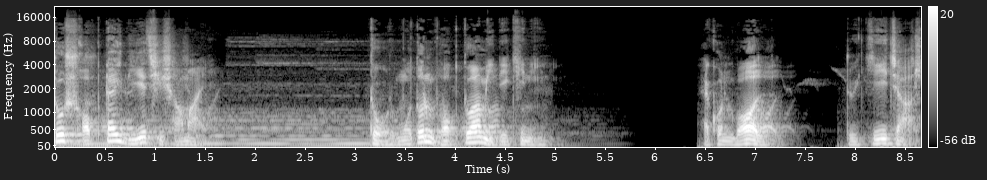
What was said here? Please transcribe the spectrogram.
তো সবটাই দিয়েছিস আমায়। তোর মতন ভক্ত আমি দেখিনি। এখন বল, তুই কি চাস?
